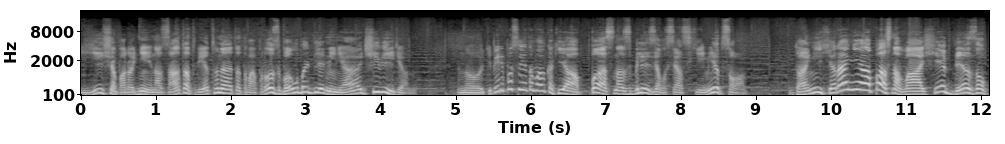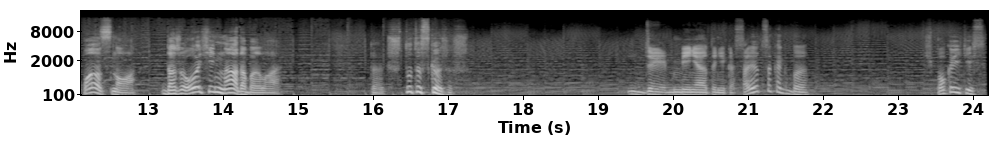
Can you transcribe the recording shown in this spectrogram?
Еще пару дней назад ответ на этот вопрос был бы для меня очевиден. Но теперь после того, как я опасно сблизился с Химицу... Да ни хера не опасно, вообще безопасно. Даже очень надо было. Так, что ты скажешь? Да меня это не касается, как бы. Чпокаетесь?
